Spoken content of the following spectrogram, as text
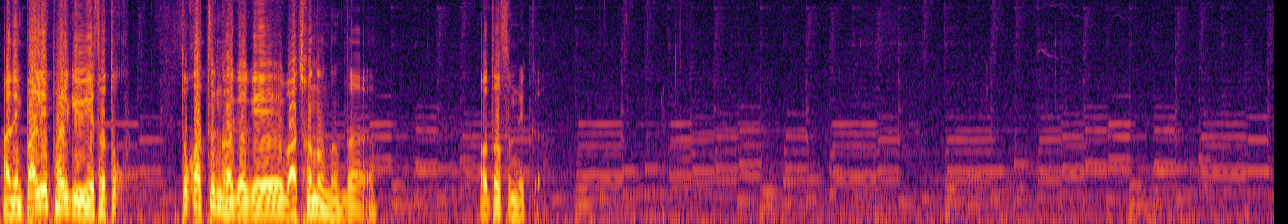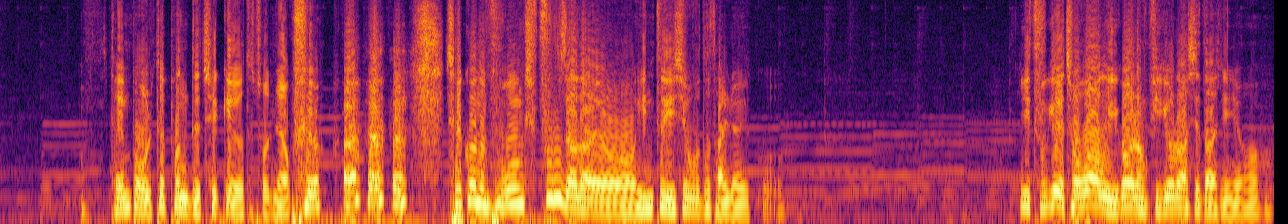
아니면 빨리 팔기 위해서 똑, 똑같은 가격에 맞춰 놓는다. 어떻습니까? 덴퍼 올테펀드 제게 왜더 좋냐고요? 제 거는 부공 10%잖아요. 인트 25도 달려있고. 이 두 개 저거하고 이거랑 비교를 하시다니요.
